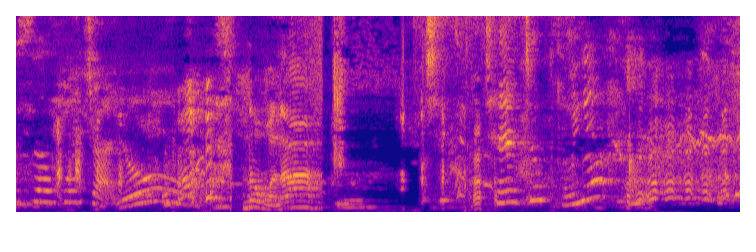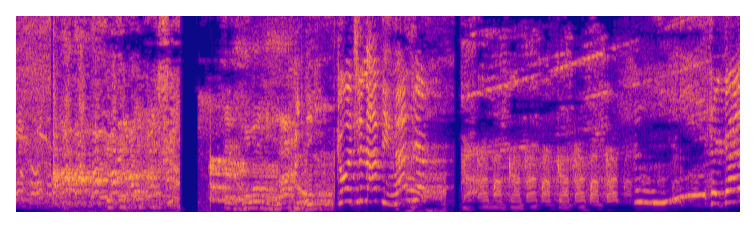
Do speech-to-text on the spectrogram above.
下不下哟。那我呢？天就不要。再哭我走了。给我去拿。太干了。来呀！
